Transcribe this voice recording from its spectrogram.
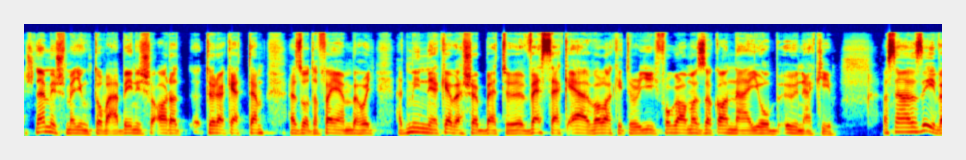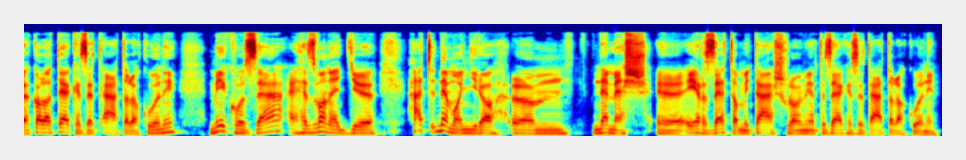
és nem is megyünk tovább. Én is arra törekedtem, ez volt a fejembe, hogy hát minél kevesebbet veszek el valakitől, hogy így fogalmazzak, annál jobb ő neki. Aztán az évek alatt elkezdett átalakulni, méghozzá ehhez van egy, hát nem annyira öm, nemes érzet, ami társul, ami miatt ez elkezdett átalakulni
